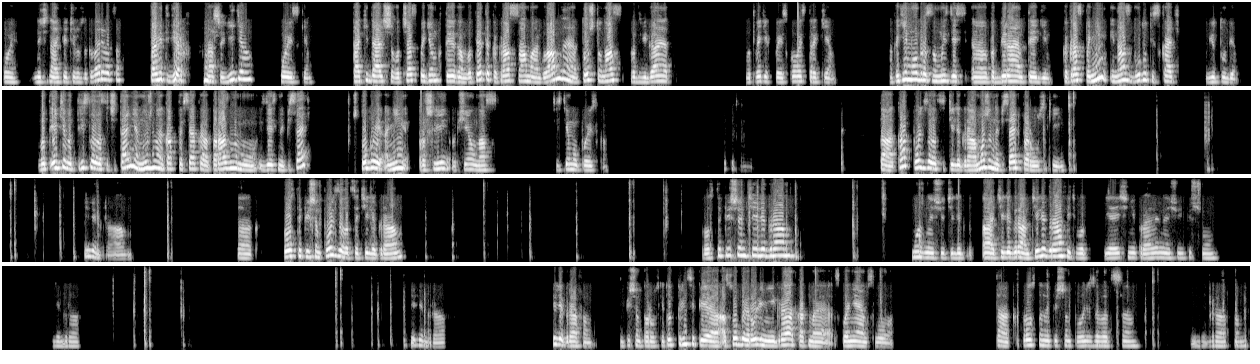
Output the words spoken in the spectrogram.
Ой, начинаю опять заговариваться. Ставит вверх наше видео в поиске. Так и дальше. Вот сейчас пойдем к тегам. Вот это как раз самое главное, то, что нас продвигает вот в этих поисковой строке. А каким образом мы здесь э, подбираем теги? Как раз по ним и нас будут искать в YouTube. Вот эти вот три словосочетания нужно как-то всяко по-разному здесь написать, чтобы они прошли вообще у нас систему поиска. Так, как пользоваться Telegram? Можно написать по-русски. Telegram. Так, Просто пишем пользоваться Telegram. Просто пишем Telegram. Можно еще Telegram. А, Telegram. Телеграфить. Вот я еще неправильно еще и пишу. Телеграф. Телеграф. Телеграфом. Пишем по-русски. Тут, в принципе, особой роли не играет, как мы склоняем слово. Так, просто напишем пользоваться телеграфом.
